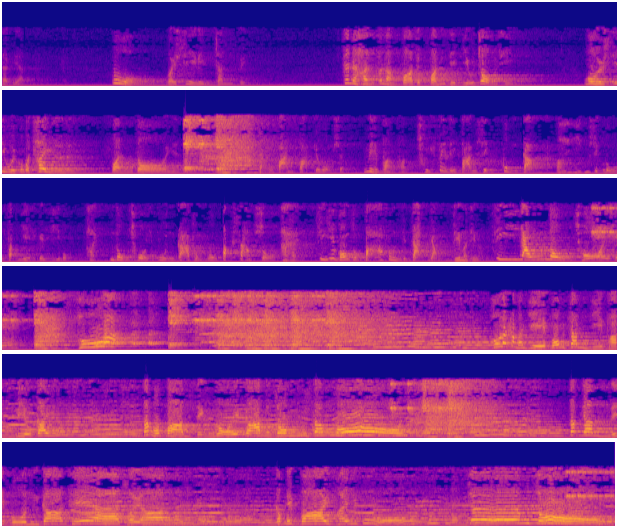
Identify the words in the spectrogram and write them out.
得人，王为思念振飞，真系恨不能化作粉蝶绕庄前。我去思会嗰个妻女，粉黛啊，有办法嘅皇上。咩办法？除非你扮成公格，以掩饰老佛爷嘅耳目。系奴才半家同我北三所。系至于讲到打风嘅责任，点啊点啊，自有奴才嘅。好啊！好啦，今晚夜访真儿凭妙计，等我扮成内监众心开。则因你半家且随行，咁你快替孤王将妆。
